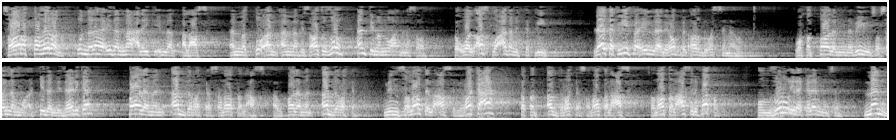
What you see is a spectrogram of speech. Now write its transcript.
صارت طاهرا. قلنا لها إذا ما عليك إلا العصر. أما الطؤم أما في صلاة الظهر أنت ممنوعة من الصلاة. والأصل عدم التكليف. لا تكليف إلا لرب الأرض والسماوات. وقد قال النبي صلى الله عليه وسلم مؤكدا لذلك قال من أدرك صلاة العصر أو قال من أدرك من صلاة العصر ركعة فقد أدرك صلاة العصر. صلاة العصر فقط. انظروا إلى كلام الإنسان. من؟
